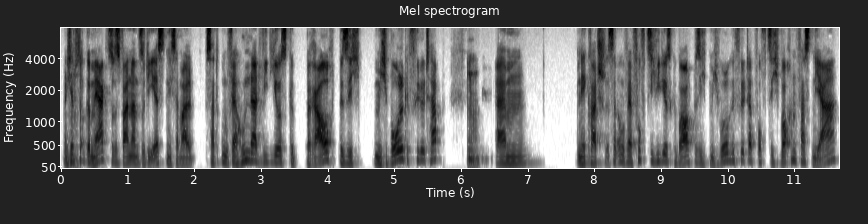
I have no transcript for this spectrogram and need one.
Und ich habe so gemerkt, so das waren dann so die ersten, ich sag mal, es hat ungefähr 100 Videos gebraucht, bis ich mich wohl gefühlt habe. Mhm. Ähm, nee, Quatsch, es hat ungefähr 50 Videos gebraucht, bis ich mich wohlgefühlt habe, 50 Wochen, fast ein Jahr.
